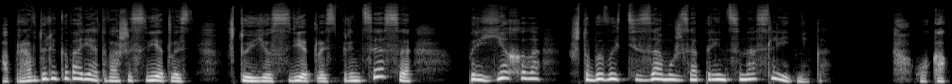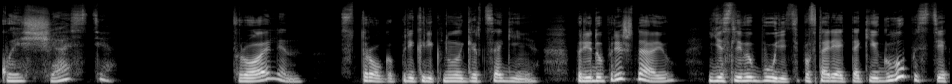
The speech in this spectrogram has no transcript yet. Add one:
А правду ли говорят, ваша светлость, что ее светлость принцесса приехала, чтобы выйти замуж за принца-наследника? О, какое счастье! Фройлен, строго прикрикнула герцогиня, предупреждаю, если вы будете повторять такие глупости,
